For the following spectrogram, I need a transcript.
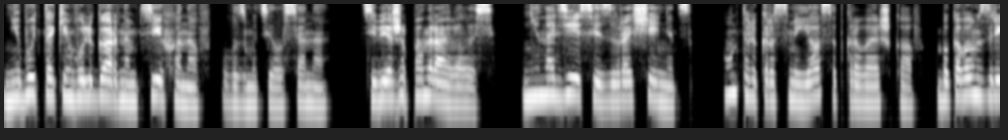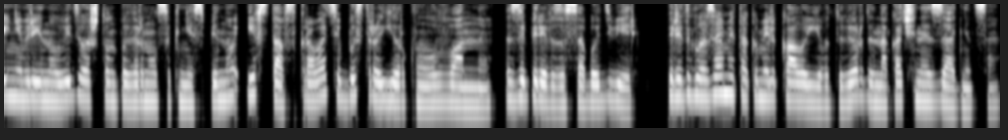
«Не будь таким вульгарным, Тихонов!» — возмутилась она. «Тебе же понравилось!» «Не надейся, извращенец!» Он только рассмеялся, открывая шкаф. Боковым зрением Рина увидела, что он повернулся к ней спиной и, встав с кровати, быстро юркнул в ванную, заперев за собой дверь. Перед глазами так и мелькала его твердая накачанная задница.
